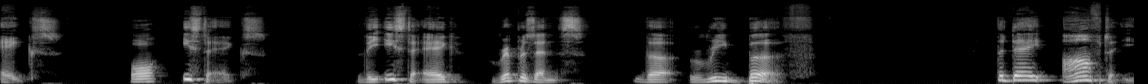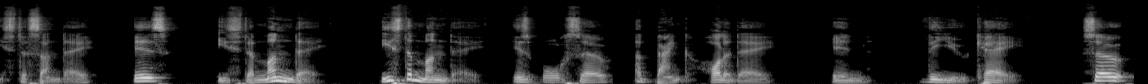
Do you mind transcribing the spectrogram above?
eggs or Easter eggs. The Easter egg represents the rebirth. The day after Easter Sunday is Easter Monday. Easter Monday is also a bank holiday in the UK. So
